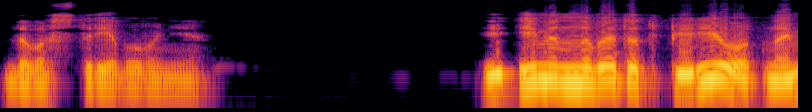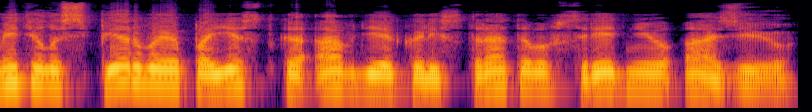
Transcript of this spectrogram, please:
до востребования. И именно в этот период наметилась первая поездка Авдия Калистратова в Среднюю Азию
